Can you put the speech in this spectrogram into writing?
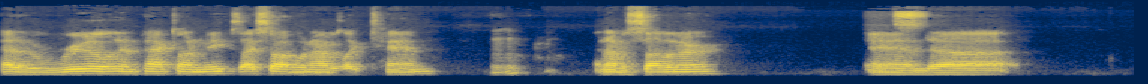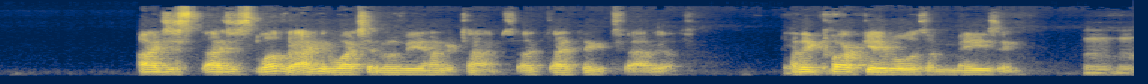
had a real impact on me because I saw it when I was like 10 Mhm. and I'm a Southerner, and uh, I just I just love it. I could watch that movie a hundred times. I, I think it's fabulous. I think Clark Gable is amazing. mhm.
